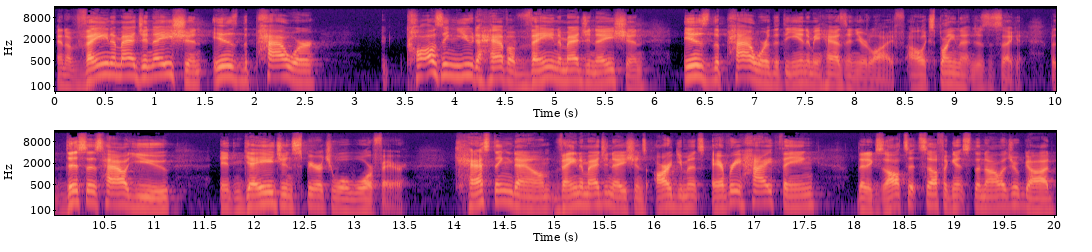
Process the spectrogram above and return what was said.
And a vain imagination is the power causing you to have a vain imagination is the power that the enemy has in your life. I'll explain that in just a second. But this is how you engage in spiritual warfare casting down vain imaginations, arguments, every high thing that exalts itself against the knowledge of God,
